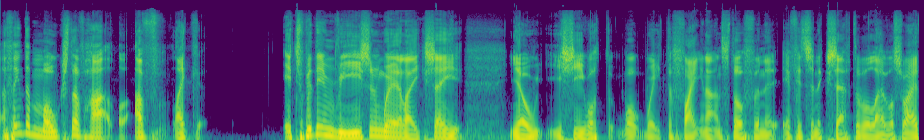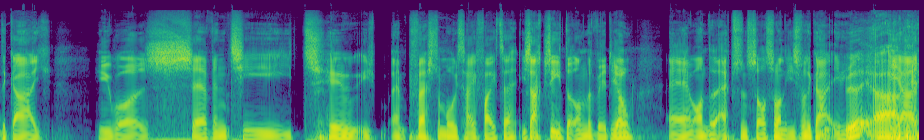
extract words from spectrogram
I think the most I've had, I've like, it's within reason where like say, you know, you see what what weight they're fighting at and stuff, and if it's an acceptable level. So I had a guy who was seventy two, he's a professional Muay Thai fighter. He's actually on the video. Um, on the Epsom salt one, he's the guy. He, Really? Ah, he, had,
